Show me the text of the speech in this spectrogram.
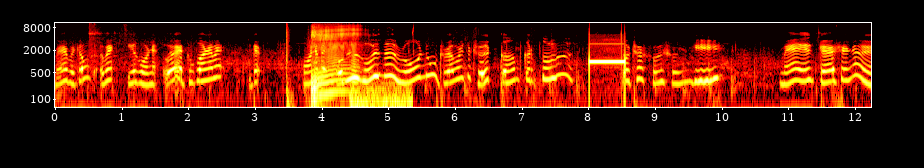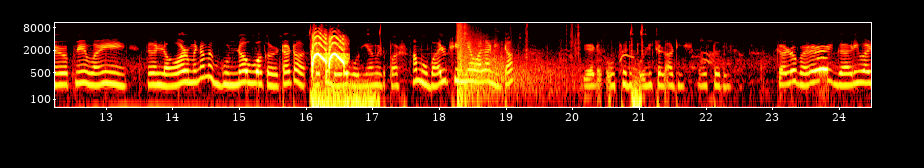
मैं बताऊँ अबे ये कौन है? ओए, तू कौन है बे? इधर, कौन है बे? अरे भाई मैं रोन हूँ ड्राइवर के साथ काम करता हूँ। अच्छा सही सही मैं एक तरह से ना अपने वहीं लाहौर में ना, मैं गुंडा हुआ करता था। देखो दो मेरे पास। हाँ मोबाइल छीनने वाला नहीं था। ये देखो उठरी गोली चला दी उठरी चलो भाई, गाड़ी वाड़ी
